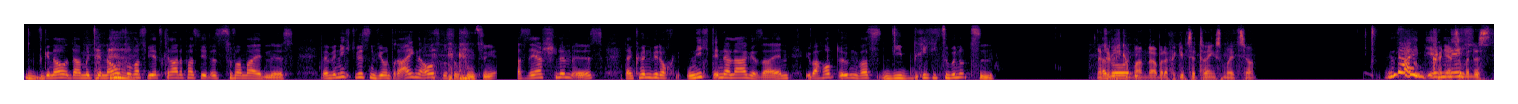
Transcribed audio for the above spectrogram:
genau, damit genau sowas wie jetzt gerade passiert ist, zu vermeiden ist. Wenn wir nicht wissen, wie unsere eigene Ausrüstung funktioniert, was sehr schlimm ist, dann können wir doch nicht in der Lage sein, überhaupt irgendwas die richtig zu benutzen. Natürlich, also- Commander, aber dafür gibt es ja Trainingsmunition. Nein, eben können ja nicht. zumindest,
